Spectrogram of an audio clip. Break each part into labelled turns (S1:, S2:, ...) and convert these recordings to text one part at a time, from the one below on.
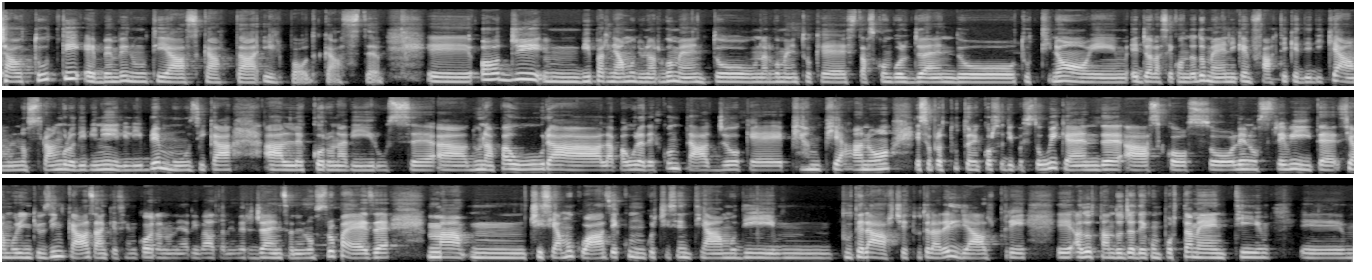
S1: Ciao a tutti e benvenuti a Scatta il podcast. E oggi mh, mm, vi parliamo di un argomento, un argomento che sta sconvolgendo tutti noi. È già la seconda domenica, infatti, che dedichiamo il nostro angolo di vinili, libri e musica al coronavirus, ad una paura, la paura del contagio che pian piano e soprattutto nel corso di questo weekend ha scosso le nostre vite. Siamo rinchiusi in casa, anche se ancora non è arrivata l'emergenza nel nostro paese, ma mh, ci siamo quasi e comunque ci sentiamo di mh, tutelarci e tutelare gli altri eh, adottando già dei comportamenti eh,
